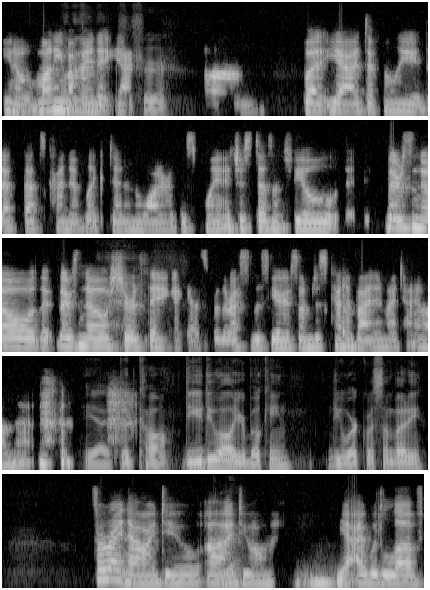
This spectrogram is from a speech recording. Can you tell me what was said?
you know money, Money behind on it. Yeah, sure um, but yeah, definitely that that's kind of like dead in the water at this point. It just doesn't feel. There's no there's no sure thing, I guess, for the rest of this year. So I'm just kind of biding my time on that. yeah good call do you do all your booking do you work with somebody For right now, I do. Uh, I do all my. Yeah, I would love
